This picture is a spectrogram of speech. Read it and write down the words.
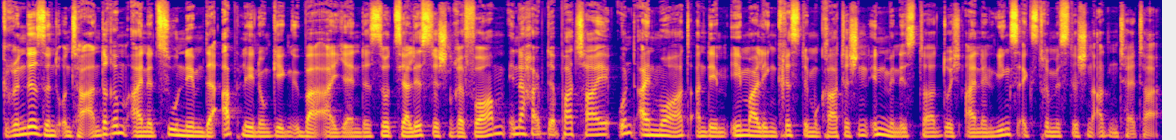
Gründe sind unter anderem eine zunehmende Ablehnung gegenüber Allendes sozialistischen Reformen innerhalb der Partei und ein Mord an dem ehemaligen christdemokratischen Innenminister durch einen linksextremistischen Attentäter.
